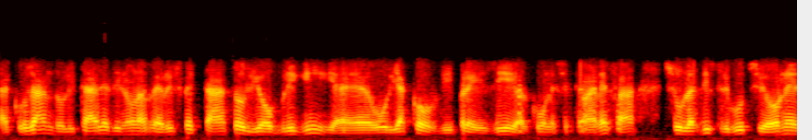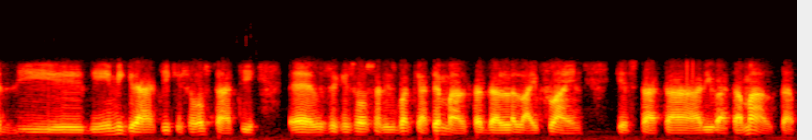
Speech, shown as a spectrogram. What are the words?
accusando l'Italia di non aver rispettato gli obblighi eh, o gli accordi presi alcune settimane fa sulla distribuzione di, di immigrati che sono, stati, eh, che sono stati sbarcati a Malta dalla Lifeline che è stata arrivata a Malta.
